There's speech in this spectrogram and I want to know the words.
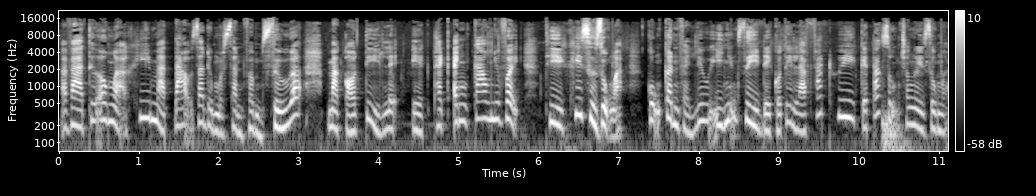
ạ và thưa ông ạ khi mà tạo ra được một sản phẩm á, mà có tỷ lệ thạch anh cao như vậy thì khi sử dụng ạ cũng cần phải lưu ý những gì để có thể là phát huy cái tác dụng cho người dùng ạ?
